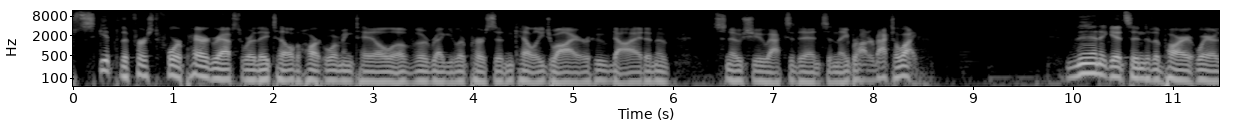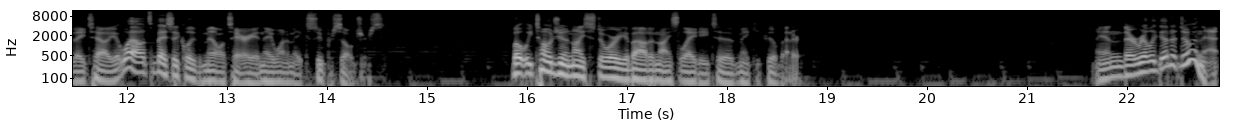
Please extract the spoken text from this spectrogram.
skipped the first four paragraphs where they tell the heartwarming tale of a regular person, Kelly Dwyer, who died in a snowshoe accident, and they brought her back to life. Then it gets into the part where they tell you, well, it's basically the military, and they want to make super soldiers. But we told you a nice story about a nice lady to make you feel better and they're really good at doing that.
